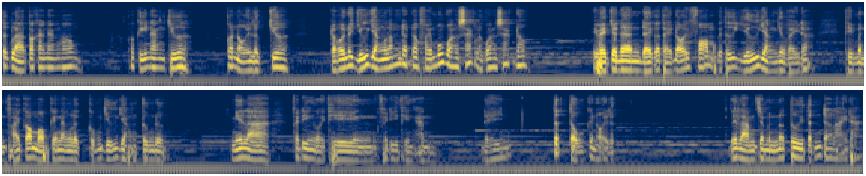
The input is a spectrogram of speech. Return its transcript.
Tức là có khả năng không? Có kỹ năng chưa? Có nội lực chưa? Trời ơi, nó dữ dằn lắm đó, đâu phải muốn quan sát là quan sát đâu. Vì vậy cho nên để có thể đối phó một cái thứ dữ dằn như vậy đó, thì mình phải có một cái năng lực cũng dữ dằn tương đương. Nghĩa là phải đi ngồi thiền, phải đi thiền hành để tích tụ cái nội lực. Để làm cho mình nó tươi tỉnh trở lại đã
